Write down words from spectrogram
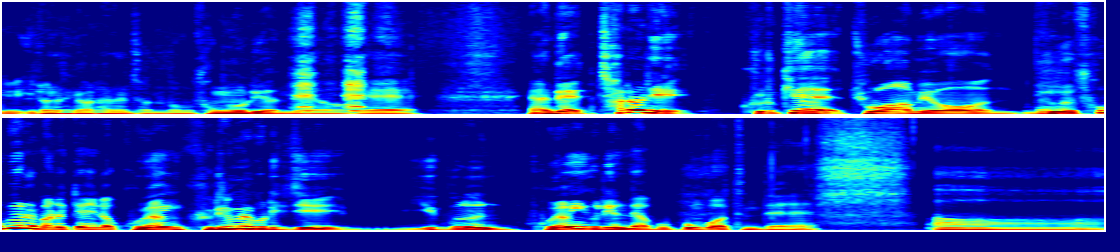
이런 생각을 하는 전 너무 속물이었네요. 예. 야, 근데 차라리 그렇게 좋아하면 네. 그 소변을 바를 게 아니라 고양이 그림을 그리지 이분은 고양이 그리는 내가 못 본 것 같은데. 어,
